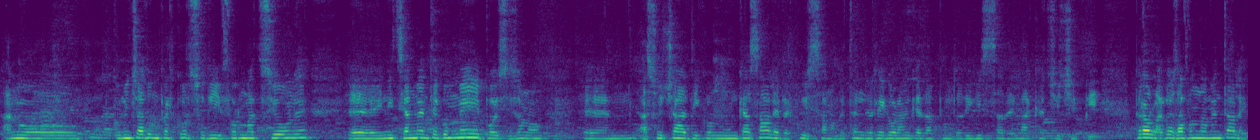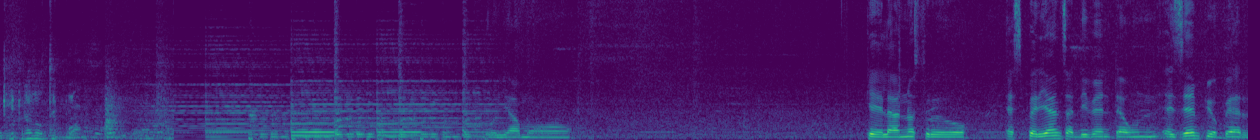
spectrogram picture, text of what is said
hanno cominciato un percorso di formazione eh, inizialmente con me, poi si sono eh, associati con un casale per cui stanno mettendo in regola anche dal punto di vista dell'HCCP. Però la cosa fondamentale è che il prodotto è buono. Vogliamo che il nostro esperienza diventa un esempio per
